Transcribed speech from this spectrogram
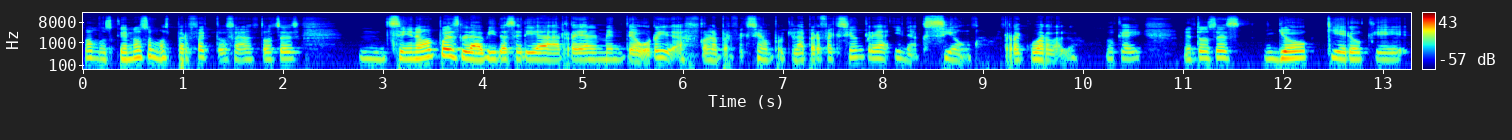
vamos, que no somos perfectos, entonces Mm, si no, pues la vida sería realmente aburrida con la perfección, porque la perfección crea inacción, recuérdalo, ¿ok? Entonces yo quiero que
